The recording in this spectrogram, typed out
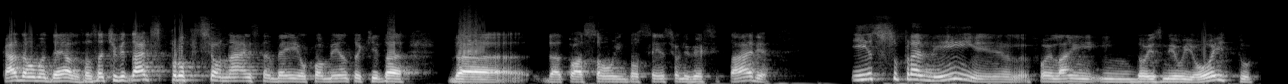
cada uma delas, as atividades profissionais também, eu comento aqui da, da, da atuação em docência universitária, isso para mim foi lá em, em 2008.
